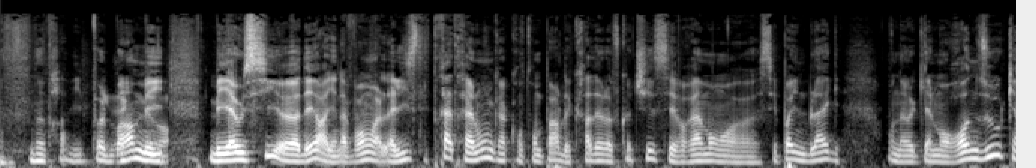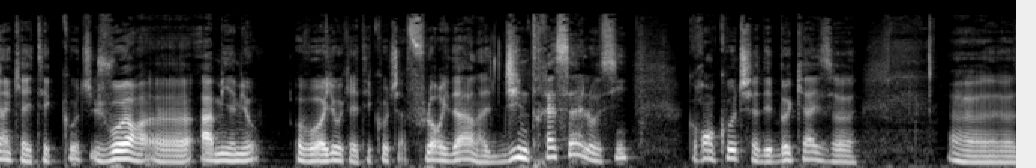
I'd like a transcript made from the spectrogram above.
notre ami Paul Brown, mais mais il y a aussi d'ailleurs il y en a vraiment la liste est très très longue hein, quand on parle de Cradle of Coaches, c'est vraiment c'est pas une blague. On a également Ron Zook, hein, qui a été coach, joueur euh, à Miami of Ohio, qui a été coach à Florida. On a Jim Tressel aussi, grand coach des Buckeyes euh, euh,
